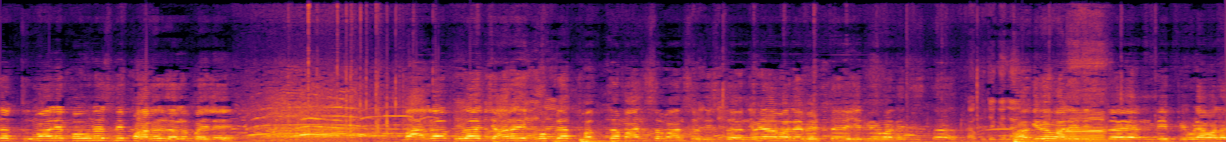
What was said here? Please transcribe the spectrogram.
तर तुम्हाला पाहूनच मी पागल झालो पहिले. माग पुढं चारही कोपऱ्यात फक्त माणसं माणसं दिसत. निळ्यावाले भेटत हिरवेवाले दिसत. भगवेवाले दिसत मी पिवळ्यावाला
